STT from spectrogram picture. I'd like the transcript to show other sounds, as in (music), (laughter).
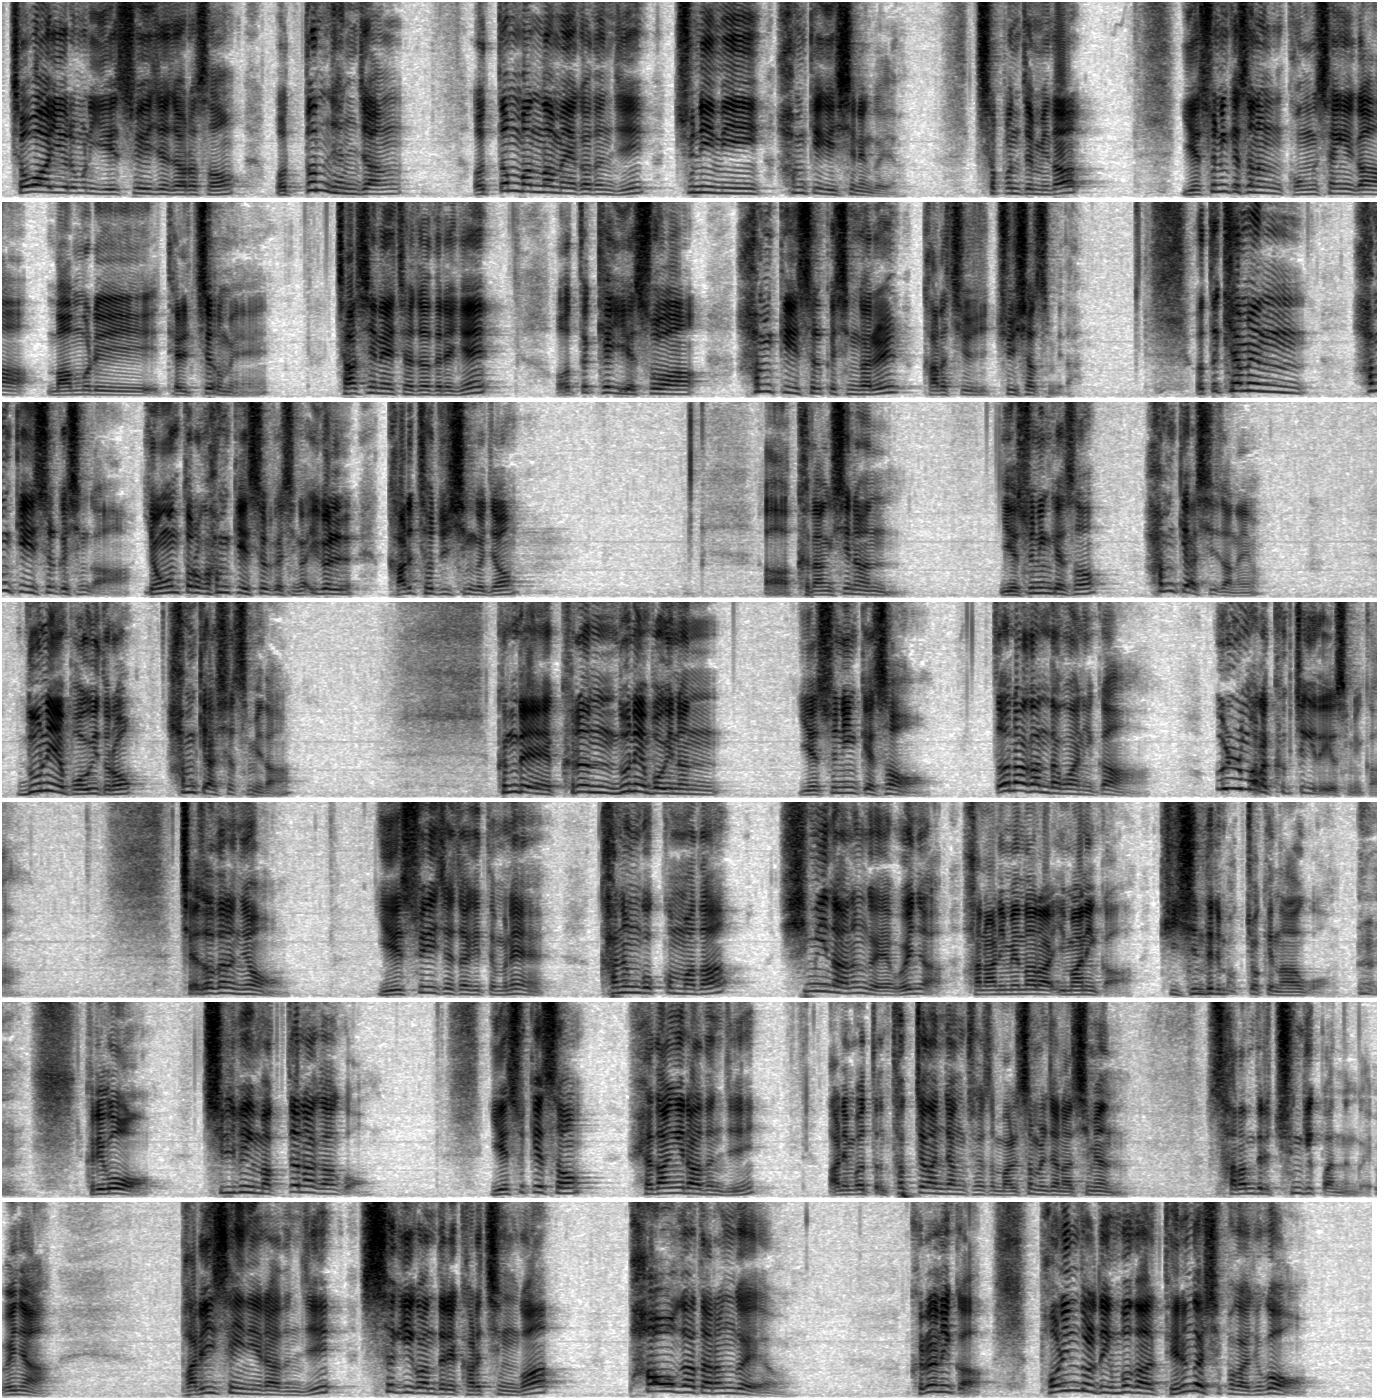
저와 여러분이 예수의 제자로서 어떤 현장, 어떤 만남에 가든지 주님이 함께 계시는 거예요. 첫 번째입니다. 예수님께서는 공생애가 마무리될 즈음에 자신의 제자들에게 어떻게 예수와 함께 있을 것인가를 가르쳐 주셨습니다. 어떻게 하면 함께 있을 것인가, 영원토록 함께 있을 것인가, 이걸 가르쳐 주신 거죠. 어, 그 당시는 예수님께서 함께 하시잖아요. 눈에 보이도록 함께 하셨습니다. 근데 그런 눈에 보이는 예수님께서 떠나간다고 하니까 얼마나 걱정이 되겠습니까? 제자들은요, 예수의 제자이기 때문에 가는 곳곳마다 힘이 나는 거예요. 왜냐? 하나님의 나라 임하니까 귀신들이 막 쫓겨나오고, (clears throat) 그리고 질병이 막 떠나가고, 예수께서 회당이라든지 아니면 어떤 특정한 장소에서 말씀을 전하시면 사람들이 충격받는 거예요. 왜냐? 바리새인이라든지 서기관들의 가르침과 파워가 다른 거예요. 그러니까 본인들도 뭐가 되는가 싶어가지고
